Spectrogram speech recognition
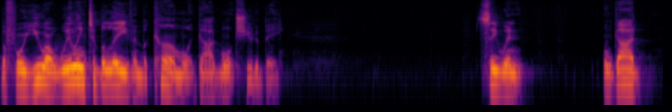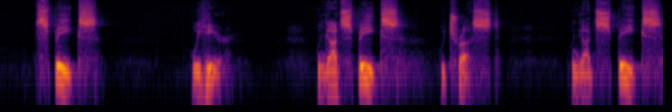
before you are willing to believe and become what God wants you to be? See, when, when God speaks, we hear. When God speaks, we trust. When God speaks,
